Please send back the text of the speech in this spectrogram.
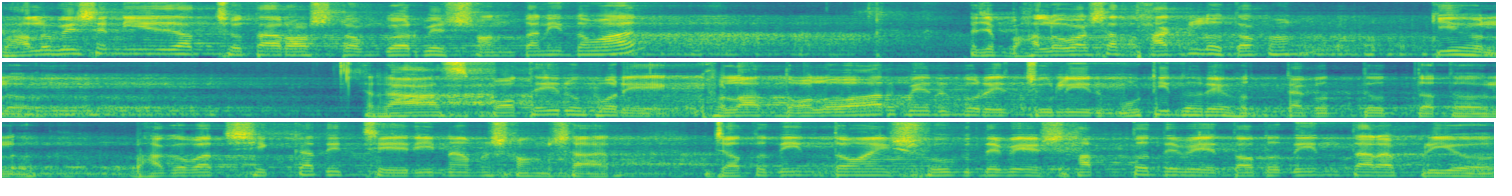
ভালোবেসে নিয়ে যাচ্ছ, তার অষ্টম গর্ভের সন্তানই তোমার? আচ্ছা ভালোবাসা থাকল তখন? কি হলো? রাজপথের উপরে খোলা তলোয়ার বের করে চুলির মুঠি ধরে হত্যা করতে উদ্যত হলো। ভাগবত শিক্ষা দিচ্ছে এরই নাম সংসার। যতদিন তোমায় সুখ দেবে, স্বার্থ দেবে, ততদিন তারা প্রিয়।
